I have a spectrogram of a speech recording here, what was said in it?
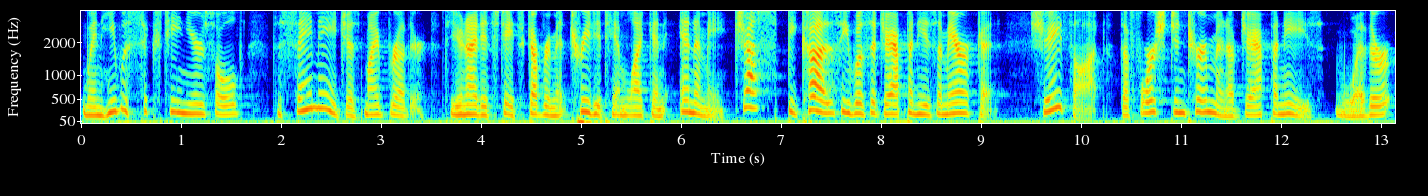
When he was 16 years old, the same age as my brother, the United States government treated him like an enemy just because he was a Japanese American. She thought the forced internment of Japanese, whether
